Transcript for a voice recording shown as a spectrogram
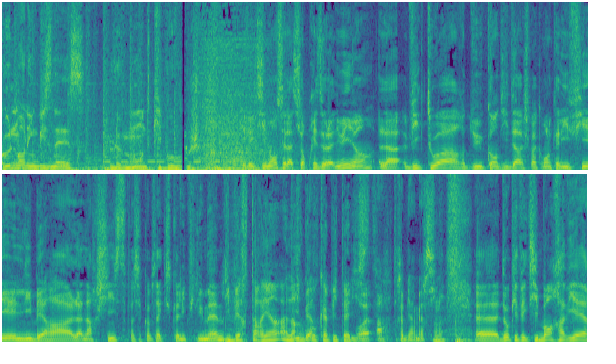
Good Morning Business, le monde qui bouge. Effectivement, c'est la surprise de la nuit. Hein. La victoire du candidat, je ne sais pas comment le qualifier, libéral, anarchiste, enfin c'est comme ça qu'il se qualifie lui-même. Libertarien, anarcho-capitaliste. Ouais, ah, très bien, merci. Euh, donc effectivement, Javier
